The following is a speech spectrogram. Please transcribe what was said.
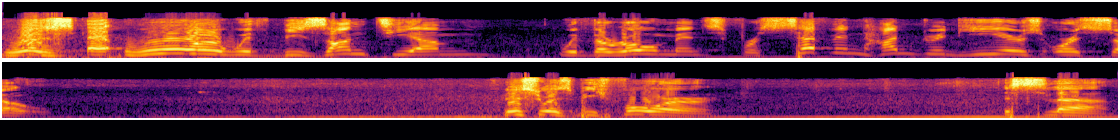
was at war with Byzantium, with the Romans, for 700 years or so. This was before Islam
